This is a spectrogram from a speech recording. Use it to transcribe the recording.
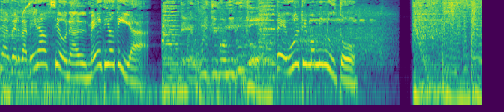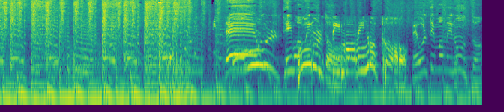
la verdadera opción al mediodía. De último minuto. De último minuto. De último minuto. Último minuto. De último minuto.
